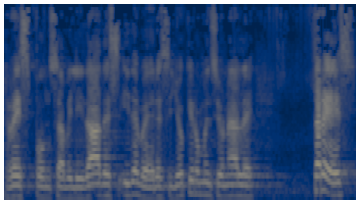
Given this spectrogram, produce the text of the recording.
responsabilidades y deberes. Y yo quiero mencionarle tres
